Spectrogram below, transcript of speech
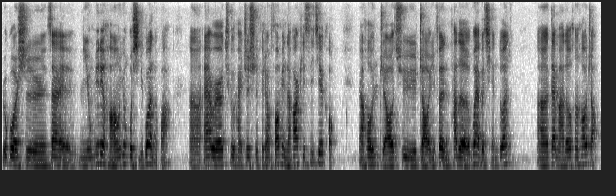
如果是在你用命令行用不习惯的话，呃，Area Two 还支持非常方便的 RPC 接口。然后你只要去找一份它的 Web 前端，呃，代码都很好找，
